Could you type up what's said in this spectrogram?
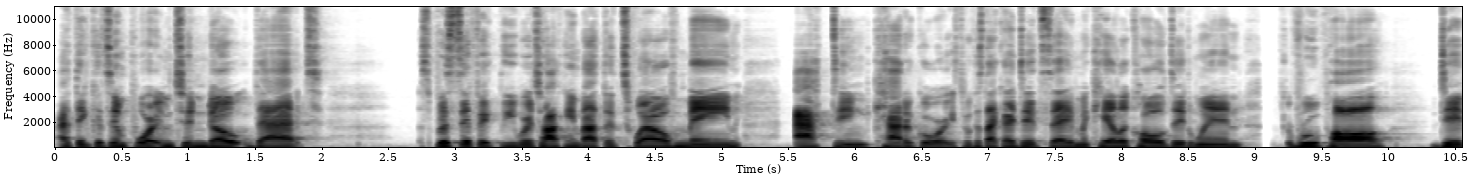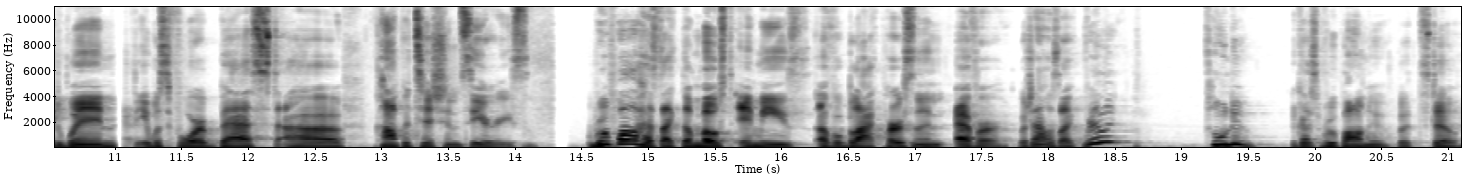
I think it's important to note that specifically we're talking about the 12 main acting categories because like I did say Michaela Coel did win, RuPaul did win. It was for best uh, competition series. RuPaul has like the most Emmys of a black person ever, which I was like, really? Who knew? I guess RuPaul knew, but still.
